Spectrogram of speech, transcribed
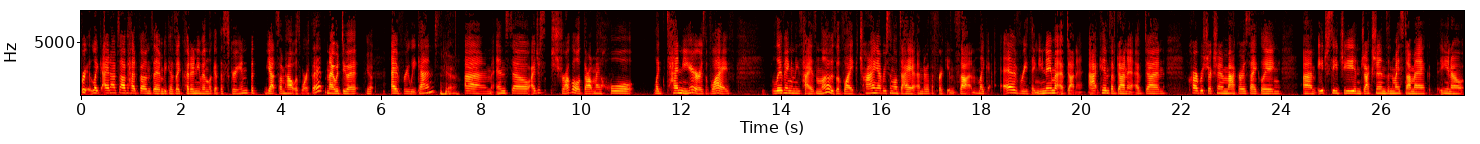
Fr- Like I'd have to have headphones in because I couldn't even look at the screen, but yet somehow it was worth it, and I would do it Yep. every weekend. Yeah. Um, and so I just struggled throughout my whole like 10 years of life living in these highs and lows of like trying every single diet under the freaking sun. Like everything, you name it, I've done it. Atkins, I've done it. I've done carb restriction, macro cycling, um, HCG injections in my stomach, you know,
